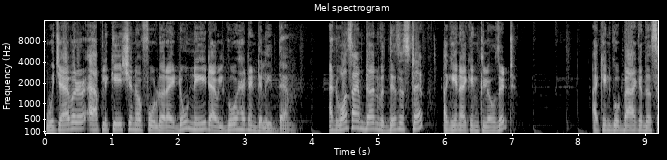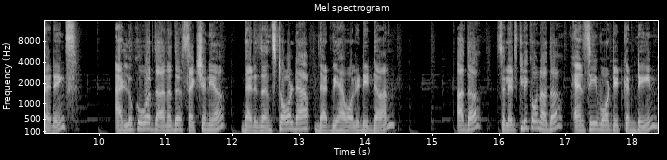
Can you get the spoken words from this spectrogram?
Whichever application or folder I don't need, I will go ahead and delete them. And once I'm done with this step, again I can close it. I can go back in the settings and look over the another section here that is the installed app that we have already done. Other. So let's click on other and see what it contains.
